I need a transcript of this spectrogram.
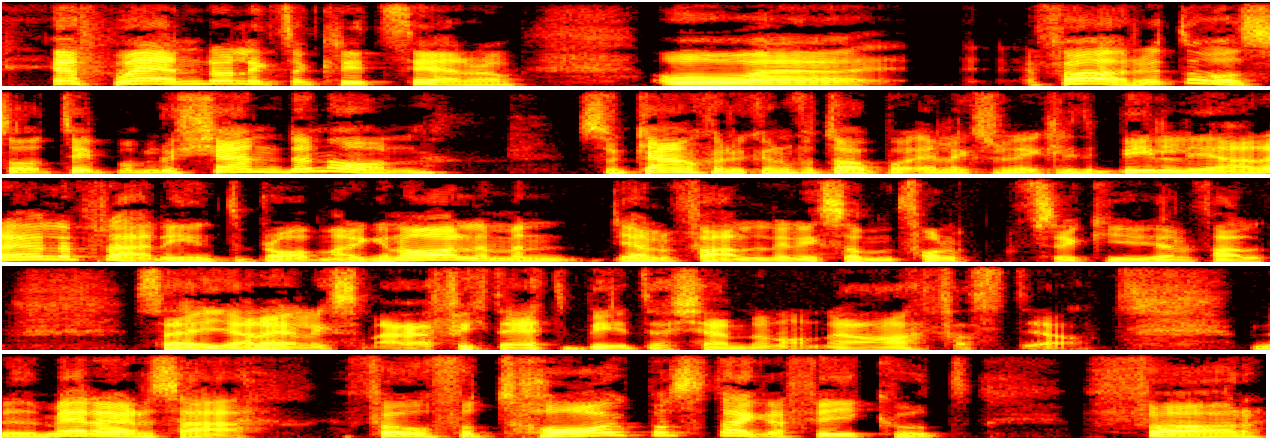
jag får ändå liksom kritisera dem. Och eh, förut då så typ om du kände någon så kanske du kunde få tag på elektronik lite billigare. eller så Det är inte bra marginaler men i alla fall liksom, folk försöker ju i alla fall säga det. Liksom, jag fick det ett bit, jag kände någon. Ja, fast ja. Numera är det så här. För att få tag på ett sånt här grafikkort för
